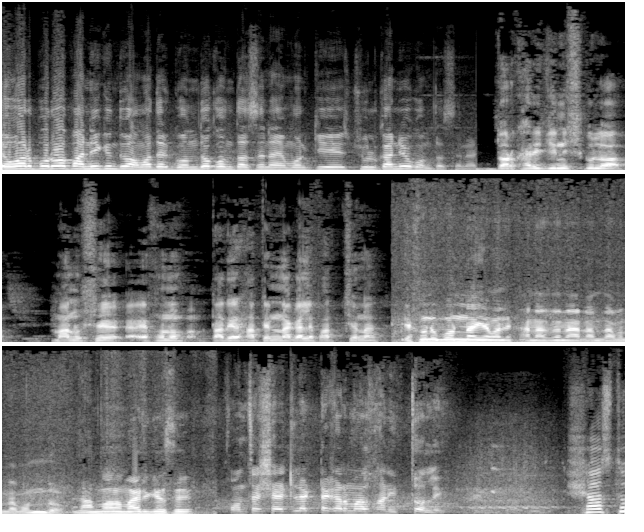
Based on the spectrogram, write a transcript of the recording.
দেওয়ার পরেও পানি কিন্তু আমাদের গন্ধ কমতেছে না এমনকি চুলকানিও কমতেছে না। দরকারি জিনিসগুলো মানুষে এখনও তাদের হাতের নাগালে পাচ্ছে না। এখনও বন্যায় আমাদের খানা দানা রান্না বান্না বন্ধ। রান্না মার গেছে। পঞ্চাশ ষাট লাখ টাকার মাল পানির তলে। স্বাস্থ্য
